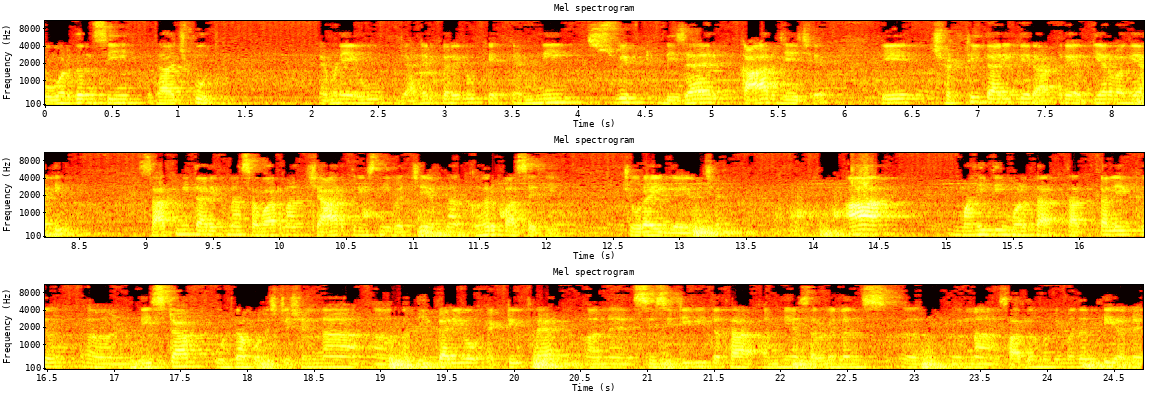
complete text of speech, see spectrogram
ગોવર્ધનસિંહ રાજપૂત એમણે એવું જાહેર કરેલું કે એમની સ્વિફ્ટ ડિઝાયર કાર જે છે એ છઠ્ઠી તારીખે રાત્રે અગિયાર વાગ્યાથી સાતમી તારીખના સવારના ચાર ત્રીસની વચ્ચે એમના ઘર પાસેથી ચોરાઈ ગયેલ છે. આ માહિતી મળતા તાત્કાલિક ડી સ્ટાફ ઉધના પોલીસ સ્ટેશનના અધિકારીઓ એક્ટિવ થયા અને સીસીટીવી તથા અન્ય સર્વેલન્સના સાધનોની મદદથી અને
